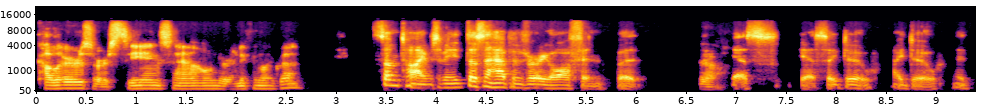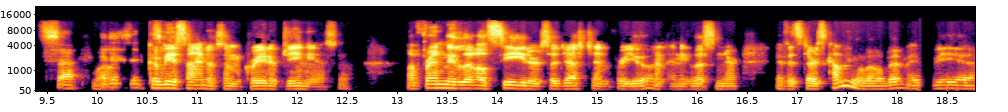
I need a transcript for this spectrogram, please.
colors or seeing sound or anything like that? Sometimes. I mean, it doesn't happen very often, but yeah. Yes, yes, I do. I do. It's uh, well, it is. It could be a sign of some creative genius. So a friendly little seed or suggestion for you and any listener. If it starts coming a little bit, maybe uh,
